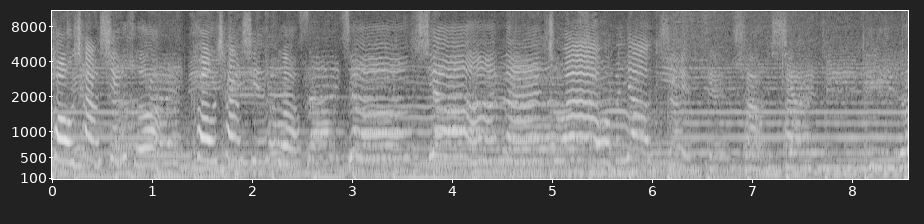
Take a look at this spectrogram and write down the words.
口唱心和，口唱心和，降下来，主啊，我们要你，上下你的荣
